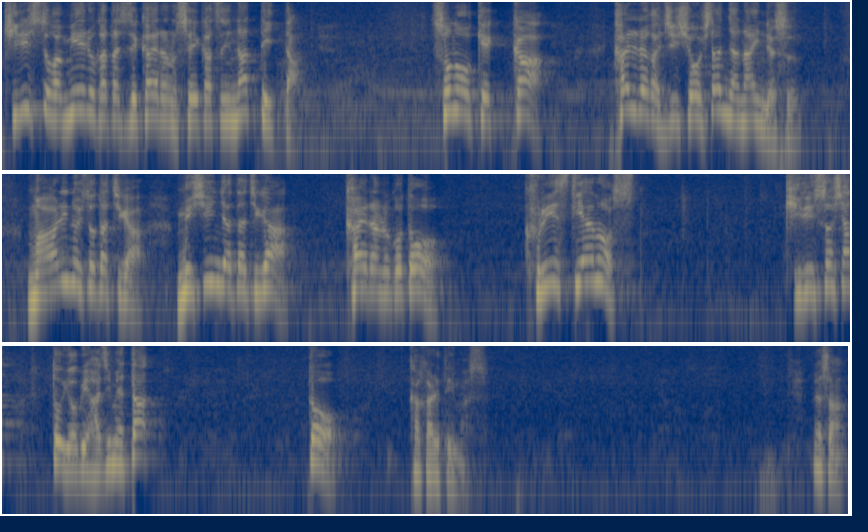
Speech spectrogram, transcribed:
キリストが見える形で彼らの生活になっていった。その結果彼らが自称したんじゃないんです。周りの人たちが未信者たちが彼らのことをクリスティアノスキリスト者と呼び始めたと書かれています。皆さん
